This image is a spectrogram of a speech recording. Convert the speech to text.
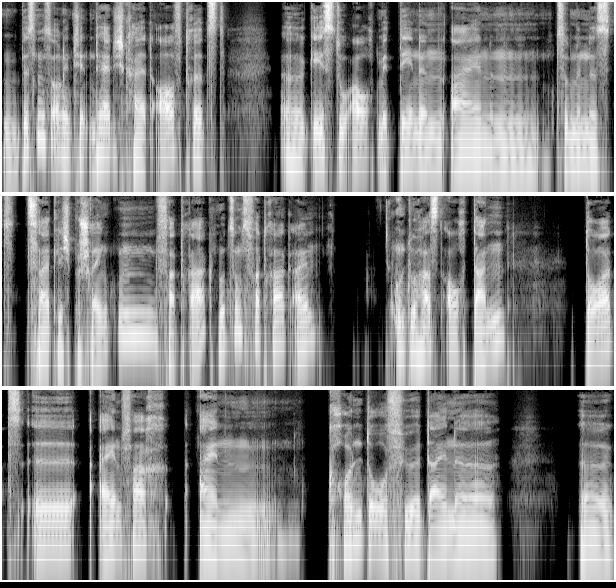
businessorientierten Tätigkeit auftrittst, äh, gehst du auch mit denen einen zumindest zeitlich beschränkten Vertrag, Nutzungsvertrag ein. Und du hast auch dann dort äh, einfach ein Konto für deine äh,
